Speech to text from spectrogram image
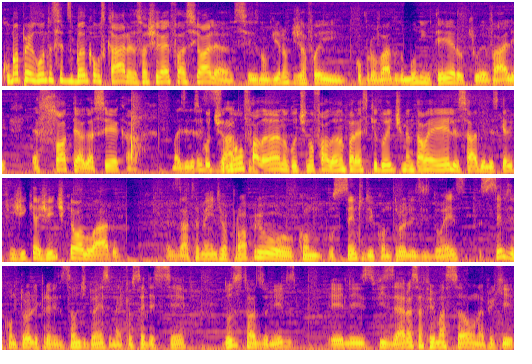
com uma pergunta você desbanca os caras, é só chegar e falar assim: olha, vocês não viram que já foi comprovado no mundo inteiro que o Evale é só THC, cara? Mas eles Exato. continuam falando, continuam falando, parece que o doente mental é eles, sabe? Eles querem fingir que é a gente que é o aluado. Exatamente, o próprio o Centro de Controle de Doenças, Centro de Controle e Prevenção de Doenças, né, que é o CDC dos Estados Unidos, eles fizeram essa afirmação, né, porque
